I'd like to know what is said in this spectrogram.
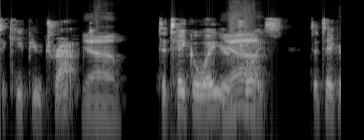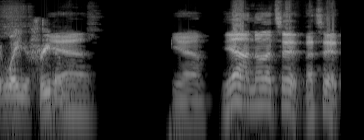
to keep you trapped, Yeah. to take away your Yeah. choice, to take away your freedom. Yeah. Yeah. Yeah. No, that's it. That's it.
